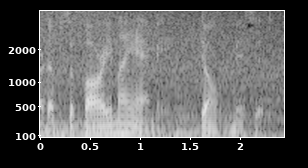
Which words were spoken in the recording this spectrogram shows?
Startup Safari Miami. Don't miss it.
